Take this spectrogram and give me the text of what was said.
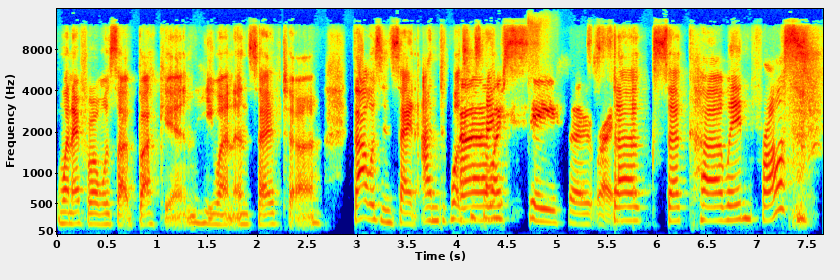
when everyone was like bucking, he went and saved her. That was insane. And what's his Oh, name? I see. So, right. Sir, Sir Kerwin Frost.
